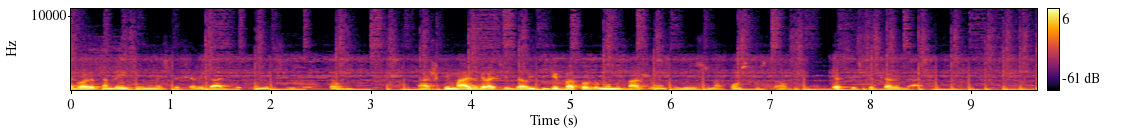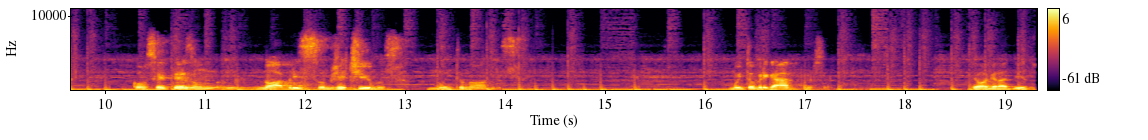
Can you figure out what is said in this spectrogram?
agora também tenho uma especialidade reconhecida. Então, acho que mais gratidão e pedir para todo mundo estar junto nisso, na construção dessa especialidade. Com certeza, um, nobres objetivos, muito nobres. Muito obrigado, professor. Eu agradeço,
